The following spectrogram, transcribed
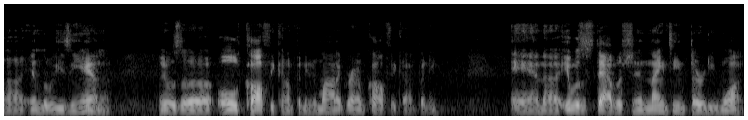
uh, in Louisiana. It was a old coffee company, the Monogram Coffee Company, and uh, it was established in 1931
